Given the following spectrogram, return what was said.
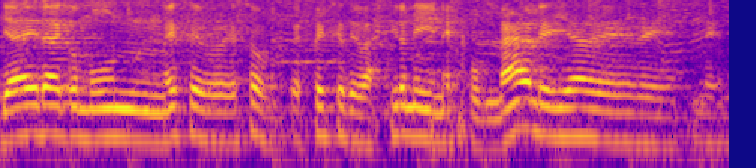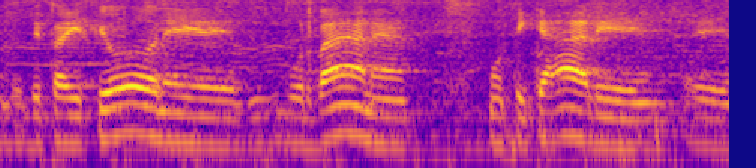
Ya era como un, ese, esos especies de bastiones inexpugnables ya de, de- de- de tradiciones urbanas, musicales, eh,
